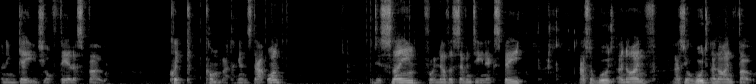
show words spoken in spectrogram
and engage your fearless foe. Quick combat against that one. It is slain for another 17 XP as the wood and iron as your wood and iron foe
